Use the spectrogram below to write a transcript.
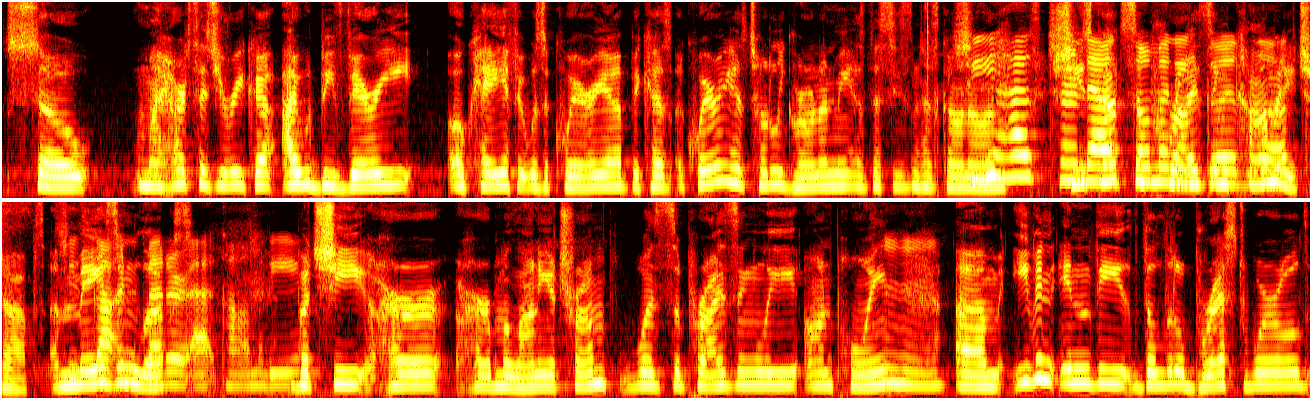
so my heart says Eureka. I would be very okay if it was Aquaria because Aquaria has totally grown on me as the season has gone She on. She has turned She's out got so many surprising good comedy looks. chops, She's amazing gotten looks. better at comedy. but she her her Melania Trump was surprisingly on point. Mm-hmm. Um, even in the the little Breastworld,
